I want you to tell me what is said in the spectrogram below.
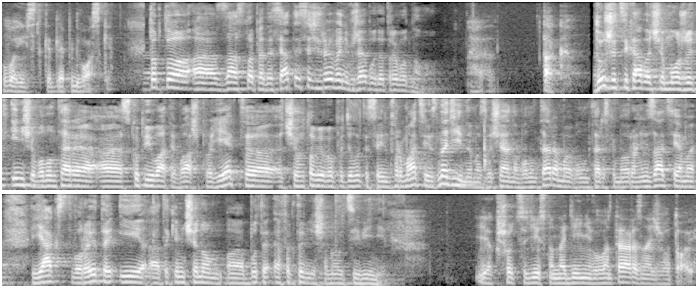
логістики, для підвозки. Тобто е, за 150 тисяч гривень вже буде три в одному. Е, Так. Дуже цікаво, чи можуть інші волонтери е, скопіювати ваш проєкт. Е, Чи готові ви поділитися інформацією з надійними, звичайно, волонтерами, волонтерськими організаціями, як створити і таким чином бути ефективнішими у цій війні? Якщо це дійсно надійні волонтери, значить готові.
